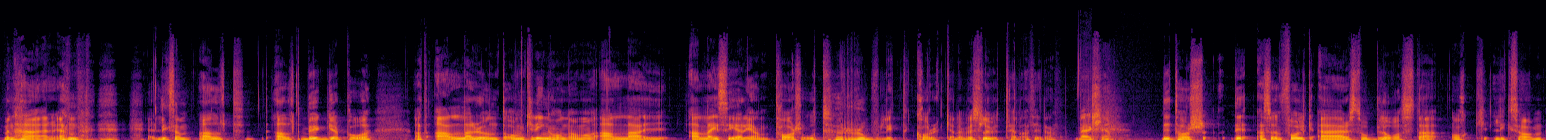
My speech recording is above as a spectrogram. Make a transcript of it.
Men här, en, liksom, allt, allt bygger på att alla runt omkring honom och alla i, alla i serien tar så otroligt korkade beslut hela tiden. Verkligen. Det tar, det, alltså folk är så blåsta och liksom...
